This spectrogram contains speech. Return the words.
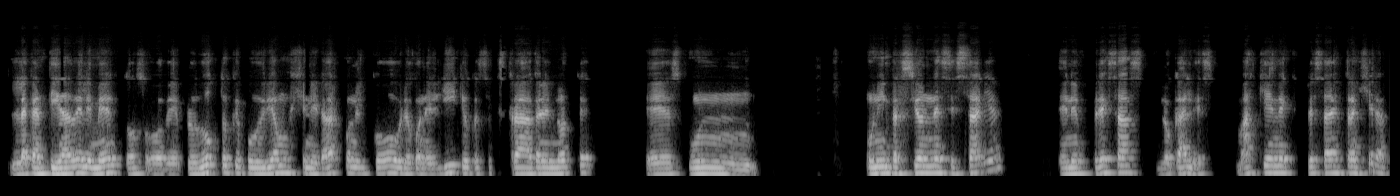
la cantidad de elementos o de productos que podríamos generar con el cobre o con el litio que se extrae acá en el norte es un, una inversión necesaria en empresas locales, más que en empresas extranjeras.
